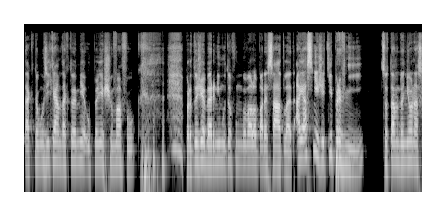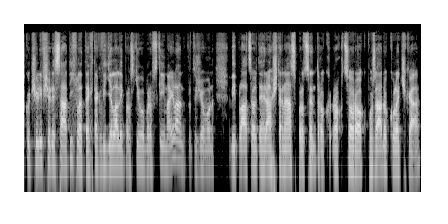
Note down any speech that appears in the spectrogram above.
tak tomu říkám, tak to je mě úplně šumafuk, protože Bernie mu to fungovalo 50 let. A jasně, že ti první co tam do něho naskočili v 60. letech, tak vydělali prostě obrovský Mailand, protože on vyplácel tehdy 14% rok, rok co rok, pořád do kolečka,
